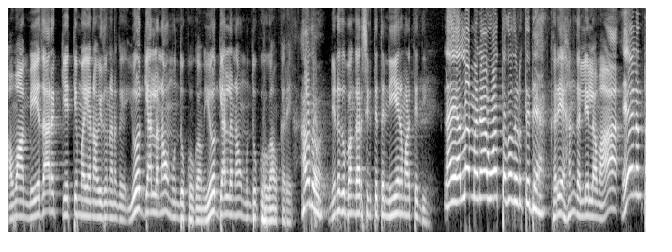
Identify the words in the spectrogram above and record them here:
ಅವ ಮೇದಾರ ಕೇತಿಮಯ್ಯ ನಾವು ಇದು ನನಗೆ ಯೋಗ್ಯ ಅಲ್ಲ ನಾವು ಮುಂದಕ್ಕೆ ಹೋಗಾವ. ಯೋಗ್ಯ ಅಲ್ಲ ನಾವು ಮುಂದಕ್ಕೆ ಹೋಗಾವ ಕರೆ. ಹೌದು. ನಿನಗೆ ಬಂಗಾರ ಸಿಗ್ತಿತ್ತ ನೀ ಏನು ಮಾಡ್ತಿದ್ದಿ? ನಾ ಎಲ್ಲ ಮನ್ಯಾಗ ಓದ್ ತೆಗೆದಿಡ್ತಿದ್ದೆ. ಖರೆ ಹಂಗಲ್ಲಿಲ್ಲವ. ಏನಂತ?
